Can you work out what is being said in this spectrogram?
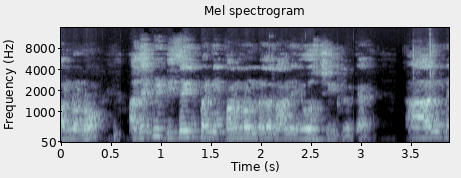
பண்ணணும். அதை எப்படி டிசைன் பண்ணி பண்ணணுன்றதை நானும் யோசிச்சுட்டு இருக்கேன். அண்ட்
